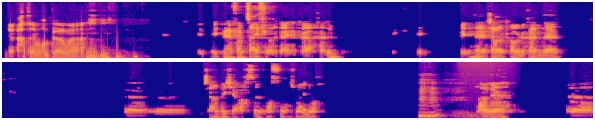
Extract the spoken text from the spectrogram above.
Ja, gaat helemaal goed komen. Ik, ik ben even aan het twijfelen wat ik eigenlijk ga, ga doen. Ik, ik, ik weet niet, eh, zou ik gewoon gaan... eh eh, eh, we staan een beetje achteraf volgens mij nog. mhm. Maar eh, eh,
